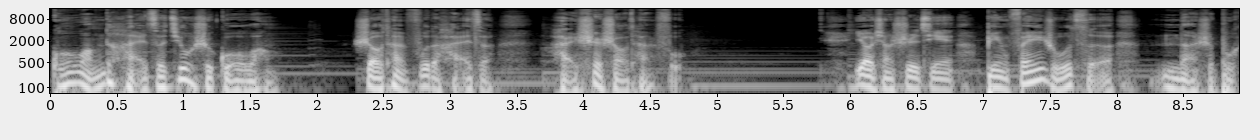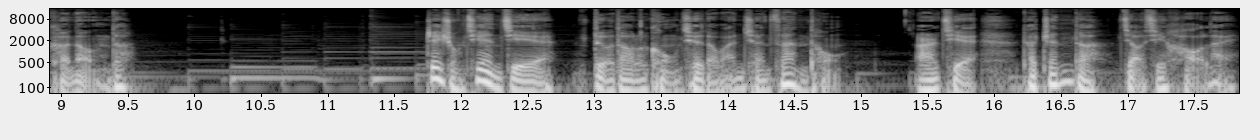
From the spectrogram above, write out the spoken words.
国王的孩子就是国王，烧炭夫的孩子还是烧炭夫。要想事情并非如此，那是不可能的。这种见解得到了孔雀的完全赞同，而且他真的叫起好来。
